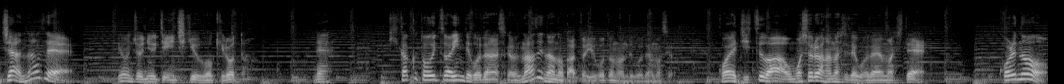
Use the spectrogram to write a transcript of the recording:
じゃあなぜ42.195キロとね企画統一はいいんでございますけどなぜなのかということなんでございますよこれ実は面白い話でございましてこれの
